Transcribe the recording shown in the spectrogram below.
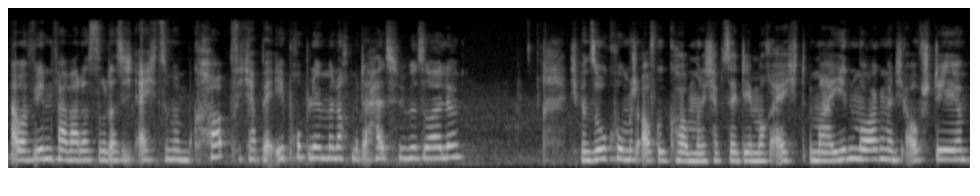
Aber auf jeden Fall war das so, dass ich echt so mit dem Kopf, ich habe ja eh Probleme noch mit der Halswirbelsäule. Ich bin so komisch aufgekommen und ich habe seitdem auch echt immer jeden Morgen, wenn ich aufstehe,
